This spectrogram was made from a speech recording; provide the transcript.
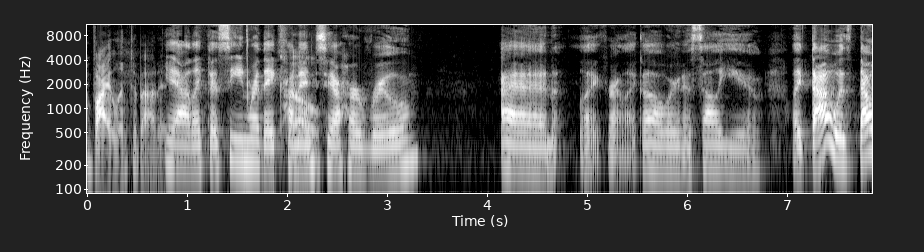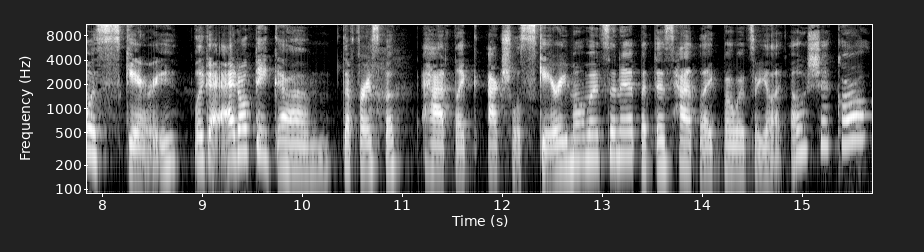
violent about it. Yeah, like the scene where they come So- into her room and like are like, "Oh, we're gonna sell you." Like that was that was scary. Like I, I don't think um the first book had like actual scary moments in it, but this had like moments where you're like, "Oh shit, girl,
